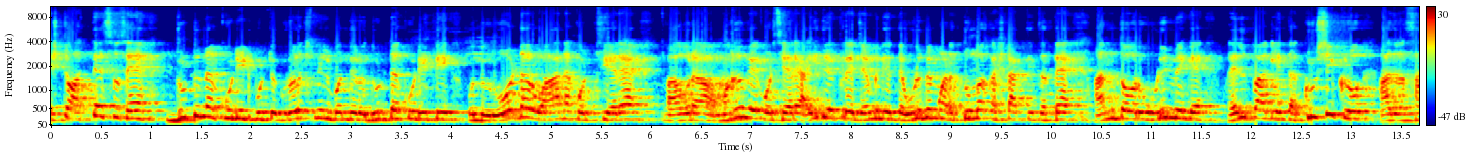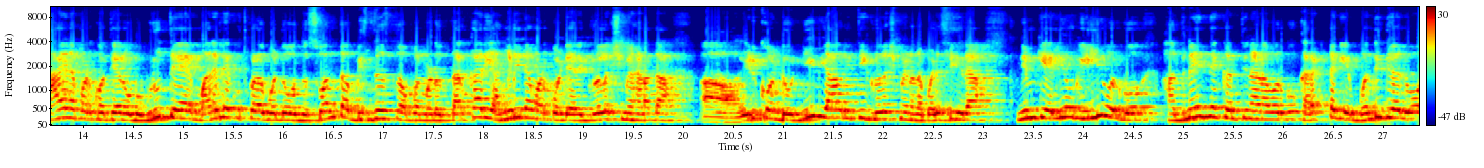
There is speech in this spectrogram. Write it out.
ಎಷ್ಟು ಅತ್ತೆ ಸೊಸೆ ದುಡ್ಡನ್ನ ಕೂಡಿಟ್ಬಿಟ್ಟು ಗೃಹಲಕ್ಷ್ಮಿಲಿ ಬಂದಿರೋ ದುಡ್ಡನ್ನ ಕೂಡಿಟ್ಟು ಒಂದು ರೋಟರ್ ವಾಹನ ಕೊಡ್ಸಿದ್ದಾರೆ ಅವರ ಮಗನಿಗೆ ಕೊಡ್ಸಿದ್ದಾರೆ ಐದು ಎಕರೆ ಜಮೀನಿಂದ ಉಳುಮೆ ಮಾಡೋದು ತುಂಬಾ ಕಷ್ಟ ಆಗ್ತಿತ್ತಂತೆ. ಅಂಥವ್ರು ಉಳುಮೆಗೆ ಹೆಲ್ಪ್ ಆಗ್ಲಿ ಅಂತ ಕೃಷಿಕರು ಅದರ ಸಹಾಯನ ಪಡ್ಕೊತಿದ್ದಾರೆ. ಒಬ್ಬ ವೃದ್ಧೆ ಮನೇಲೆ ಕುತ್ಕೊಳ್ಳೋ ಬಂದು ಒಂದು ಸ್ವಂತ ಬಿಸ್ನೆಸ್ ಓಪನ್ ಮಾಡೋದು, ತರಕಾರಿ ಅಂಗಡಿನೇ ಮಾಡ್ಕೊಂಡಿದ್ದಾರೆ, ಗೃಹಲಕ್ಷ್ಮಿ ಹಣದ ಹಿಡ್ಕೊಂಡು. ನೀವು ಯಾವ ರೀತಿ ಗೃಹಲಕ್ಷ್ಮಿ ಹಣನ ಬಳಸಿದೀರಾ? ನಿಮ್ಗೆ ಎಲ್ಲಿವರೆಗೂ, ಇಲ್ಲಿವರೆಗೂ, ಹದಿನೈದನೇ ಕಂತಿನ ಹಣವರೆಗೂ ಕರೆಕ್ಟಾಗಿ ಬಂದಿದೆಯೋ ಅಲ್ವೋ?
